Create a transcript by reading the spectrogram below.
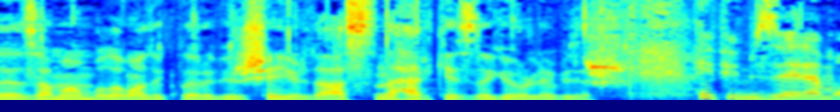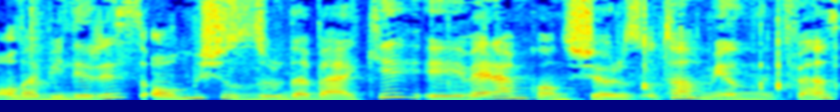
e, zaman bulamadıkları bir şehirde aslında herkeste görülebilir. Hepimiz verem olabiliriz. Olmuşuzdur da belki. E, verem konuşuyoruz. Utanmayalım lütfen.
